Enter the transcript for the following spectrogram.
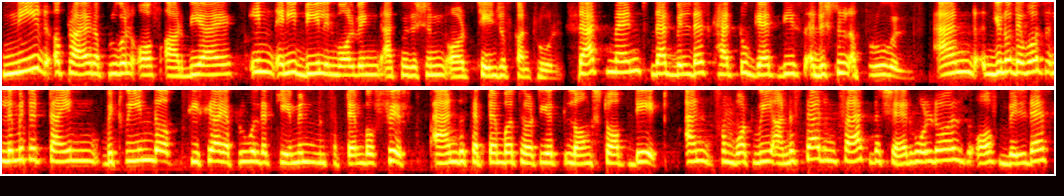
need a prior approval of RBI in any deal involving acquisition or change of control. That meant that BillDesk had to get these additional approvals. And, you know, there was limited time between the CCI approval that came in on September 5th and the September 30th long stop date. And from what we understand, in fact, the shareholders of BillDesk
